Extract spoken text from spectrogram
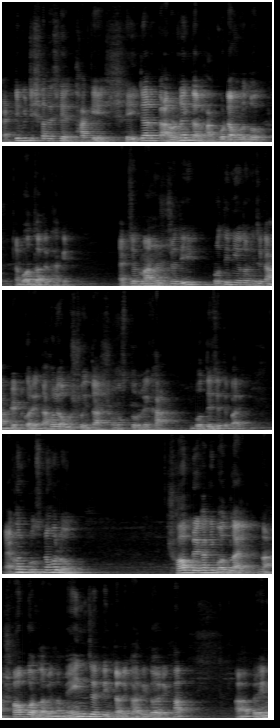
অ্যাক্টিভিটির সাথে সে থাকে, সেইটার কারণেই তার ভাগ্যটা মূলত বদলাতে থাকে। একজন মানুষ যদি প্রতিনিয়ত নিজেকে আপডেট করে, তাহলে অবশ্যই তার সমস্ত রেখা বদলে যেতে পারে। এখন প্রশ্ন হলো, সব রেখা কি বদলায়? না, সব বদলাবে না। মেইন যে তিনটা রেখা, হৃদয় রেখা ব্রেন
